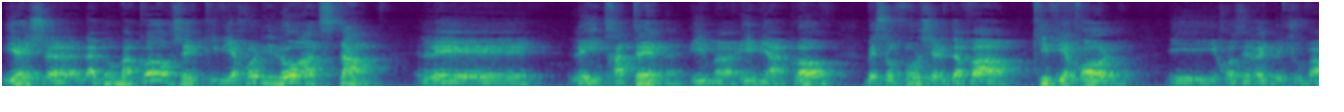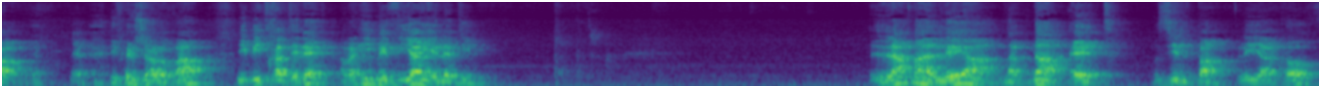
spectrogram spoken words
יש לנו מקור שכביכול היא לא רצתה להתחתן עם, עם יעקב, בסופו של דבר כביכול היא חוזרת בתשובה, אם אפשר לומר, היא מתחתנת, אבל היא מביאה ילדים. למה לאה נתנה את זלפה ליעקב?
